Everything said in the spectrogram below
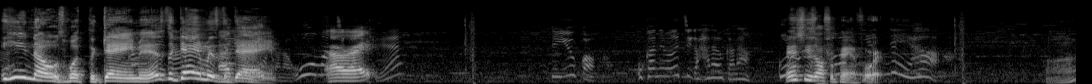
he knows what the game is. The game is the okay. game. All right. And she's also paying for it. Huh?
